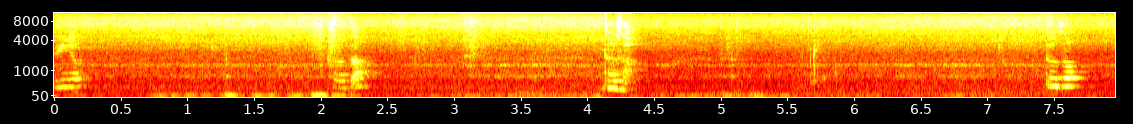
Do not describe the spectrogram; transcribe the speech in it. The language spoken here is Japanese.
いいよ。どうぞ。どうぞ。どうぞ。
